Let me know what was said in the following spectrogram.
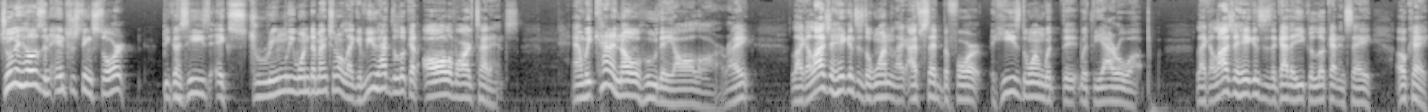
Julian Hill is an interesting sort because he's extremely one dimensional. Like if you have to look at all of our tight ends, and we kind of know who they all are, right? Like Elijah Higgins is the one, like I've said before, he's the one with the with the arrow up. Like Elijah Higgins is the guy that you could look at and say, okay,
